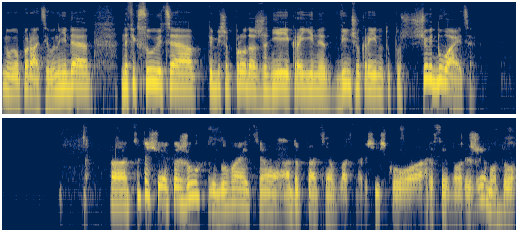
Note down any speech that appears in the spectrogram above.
ну, операцій? Вони ніде не фіксуються, тим більше продаж однієї країни в іншу країну. Тобто, що відбувається? А, Це те, що я кажу. Відбувається адаптація власне російського агресивного режиму до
